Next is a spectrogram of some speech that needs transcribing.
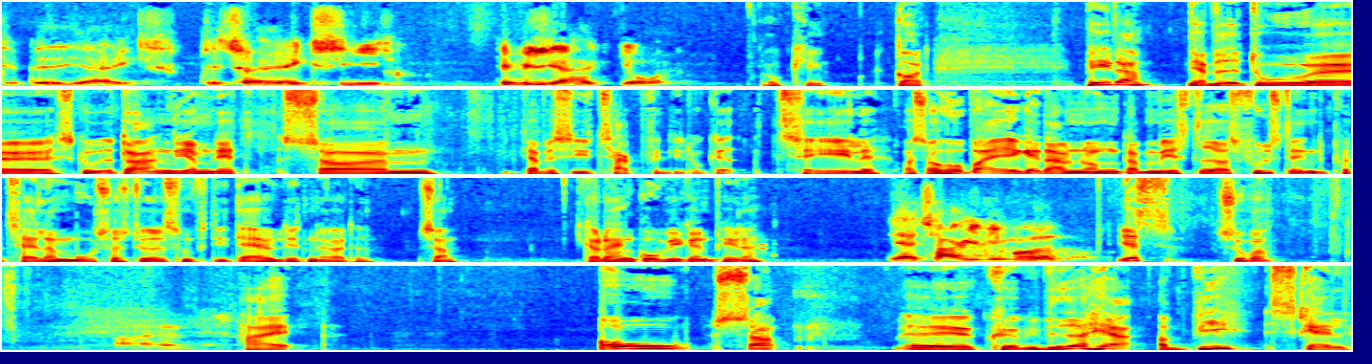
Det ved jeg ikke. Det tør jeg ikke sige. Det ville jeg have gjort. Okay, godt. Peter, jeg ved, du øh, skal ud af døren lige om lidt, så øh, jeg vil sige tak, fordi du gad at tale. Og så håber jeg ikke, at der er nogen, der mistede os fuldstændig på tal om motorstyrelsen, fordi det er jo lidt nørdet. Så kan du have en god weekend, Peter? Ja, tak i lige måde. Yes, super. Hej. Hej. Og så øh, kører vi videre her, og vi skal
